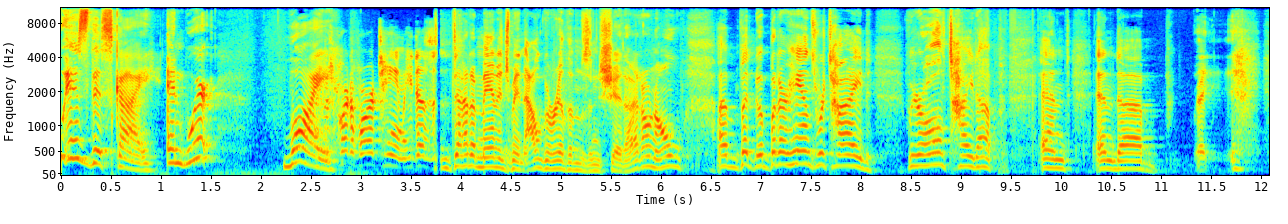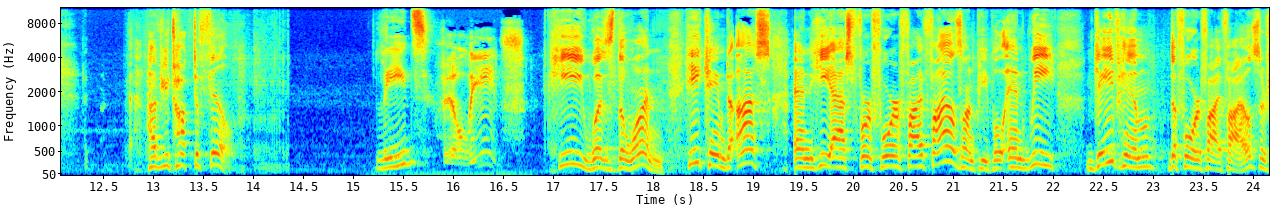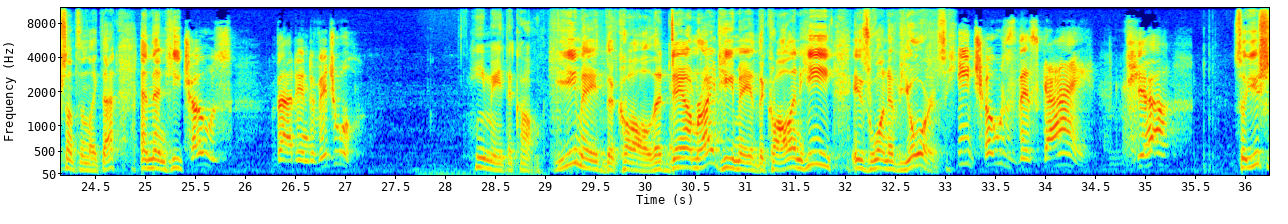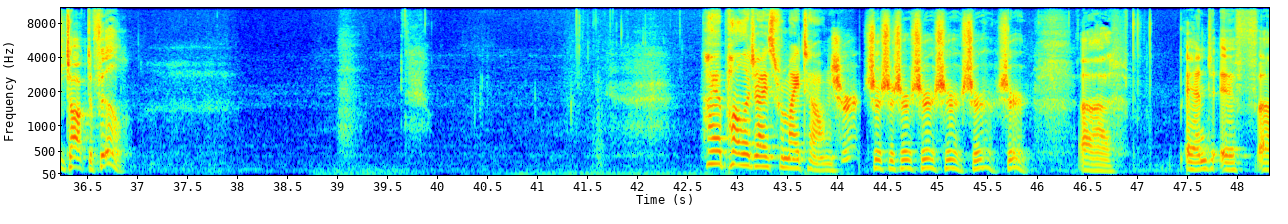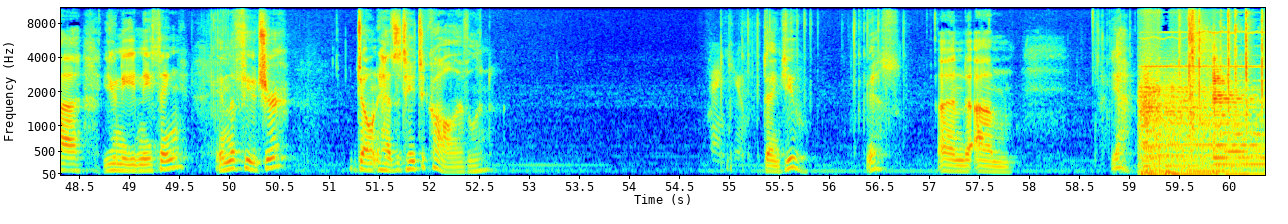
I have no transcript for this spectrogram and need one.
Who is this guy? And where. Why? He's part of our team. He does data management, algorithms, and shit. I don't know, uh, but but our hands were tied. We were all tied up. And and uh, have you talked to Phil? Leeds? Phil Leeds. He was the one. He came to us and he asked for four or five files on people, and we gave him the four or five files or something like that, and then he chose that individual. He made the call. He made the call. That damn right he made the call, and he is one of yours. He chose this guy. Yeah. So you should talk to Phil. I apologize for my tone. Sure, sure, sure, sure, sure, sure, sure, sure. Uh, and if uh, you need anything in the future, don't hesitate to call, Evelyn. Thank you. Thank you. Yes. And, um, yeah.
